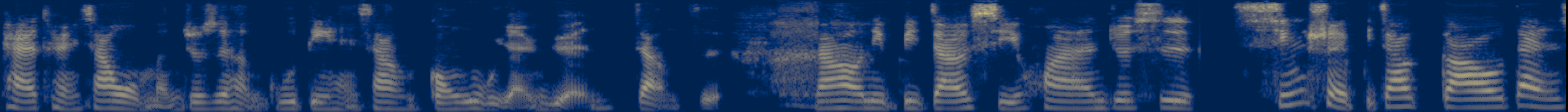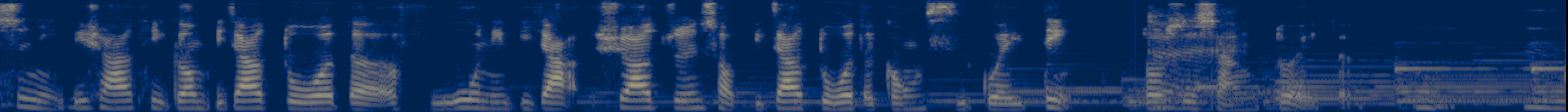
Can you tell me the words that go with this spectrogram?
pattern？像我们就是很固定，很像公务人员这样子。然后你比较喜欢就是薪水比较高，但是你必须要提供比较多的服务，你比较需要遵守比较多的公司规定，都是相对的。嗯嗯。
